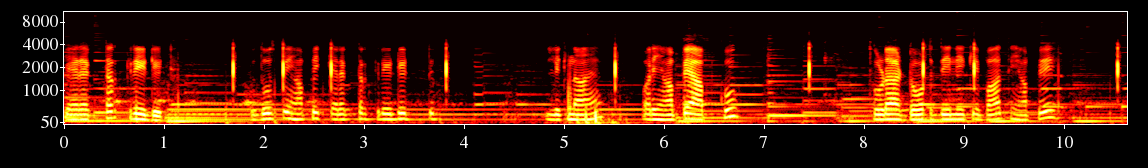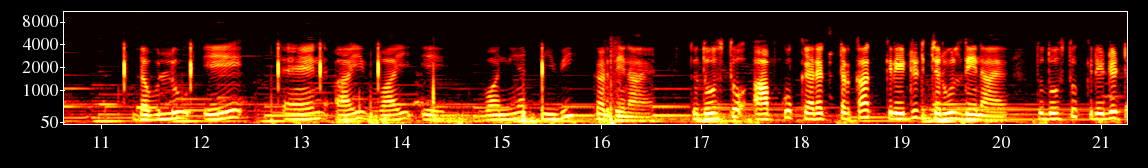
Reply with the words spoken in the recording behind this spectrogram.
कैरेक्टर क्रेडिट तो दोस्तों, यहाँ पे कैरेक्टर क्रेडिट लिखना है और यहाँ पे आपको थोड़ा डॉट देने के बाद यहाँ पे W A N I Y A Vaniya TV कर देना है। तो दोस्तों, आपको कैरेक्टर का क्रेडिट ज़रूर देना है। तो दोस्तों क्रेडिट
